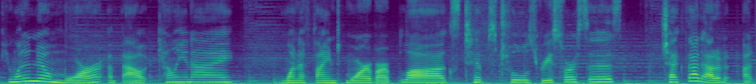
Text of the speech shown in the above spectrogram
If you want to know more about Kelly and I, want to find more of our blogs, tips, tools, resources, check that out at,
